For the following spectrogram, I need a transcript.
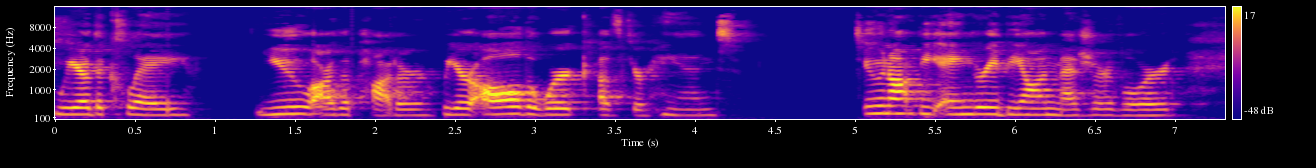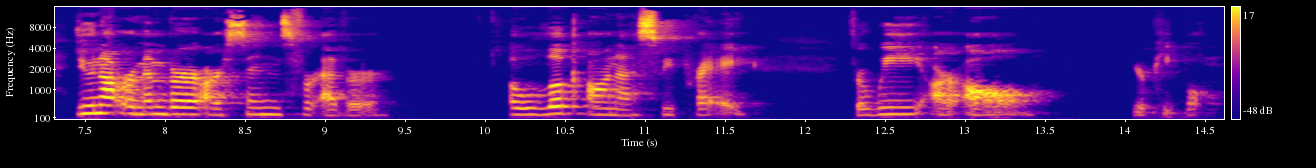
We are the clay. You are the potter. We are all the work of your hand. Do not be angry beyond measure, Lord. Do not remember our sins forever. Oh, look on us, we pray for we are all your people.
